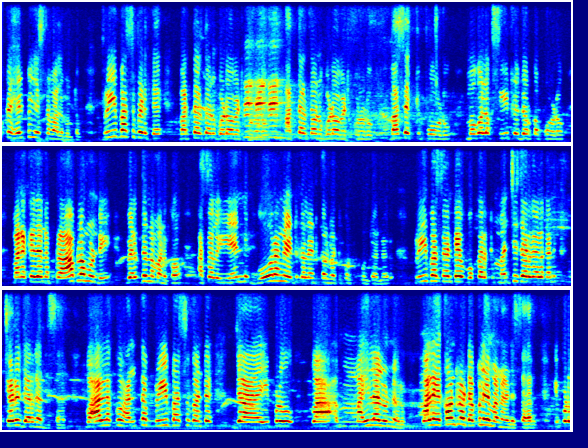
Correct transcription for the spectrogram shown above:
ఒక హెల్ప్ చేసిన వాళ్ళం ఉంటాం. ఫ్రీ బస్సు పెడితే భర్తలతో గొడవ పెట్టుకున్నాడు అత్తలతో గొడవ పెట్టుకున్నాడు బస్సు ఎక్కిపోవడు మొగలకు సీట్లు దొరకపోవడం మనకి ఏదైనా ప్రాబ్లం ఉండి వెళ్తున్నాం అనుకో అసలు ఏంది ఘోరంగా ఎంటుకలు ఎంటుకలు పట్టి కొట్టుకుంటున్నారు. ఫ్రీ బస్ అంటే ఒకరికి మంచి జరగాలి కానీ చెడు జరగద్దు సార్. వాళ్ళకు అంత ఫ్రీ బస్సు కంటే ఇప్పుడు వా- మహిళలు ఉన్నారు. వాళ్ళ అకౌంట్లో డబ్బులు ఏమన్నాడు సార్? ఇప్పుడు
